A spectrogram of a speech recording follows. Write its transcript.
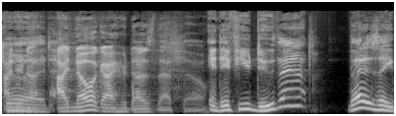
I do good. not. I know a guy who does that though. And if you do that, that is a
